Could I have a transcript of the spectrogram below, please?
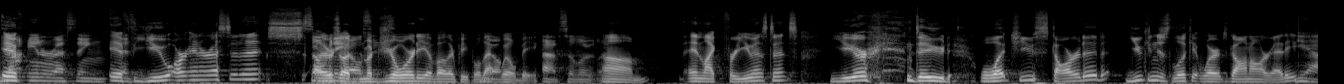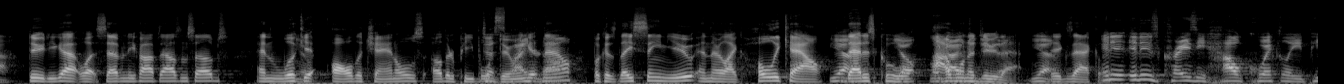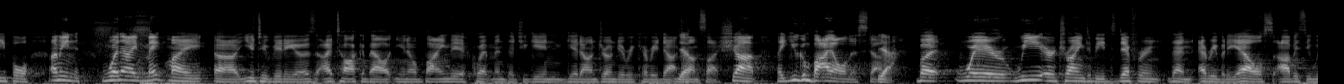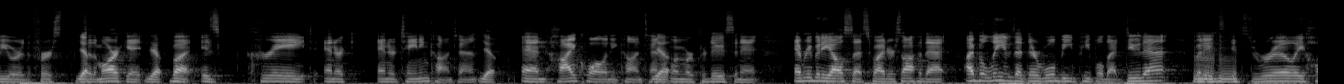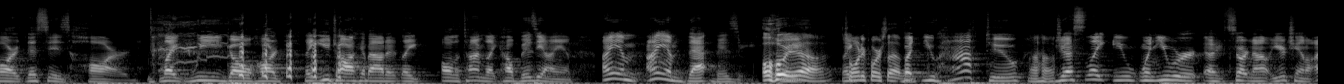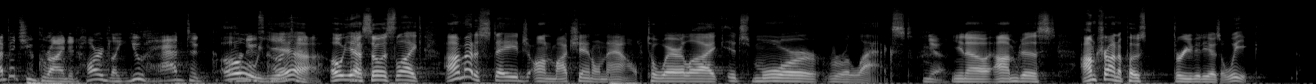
If- not interesting. if as- you are interested in it, there's a else is. majority of other people that No, will be. absolutely. Um, and like for you, instance, you're dude. What you started, you can just look at where it's gone already. Yeah. dude, you got what seventy five thousand subs, and look Yeah. at all the channels other people Just doing it now because they seen you and they're like, "Holy cow, yeah, that is cool. Yo, like, I want to do that. that." Yeah, exactly. It is, it is crazy how quickly people. I mean, when I make my uh, YouTube videos, I talk about you know buying the equipment that you can get on dronedeerrecovery.com Yep. slash shop. Like you can buy all this stuff. Yeah. But where we are trying to be different than everybody else, obviously we were the first Yep. to the market. Yep. But is create enter- entertaining content. Yep. And high quality content Yep. when we're producing it. Everybody else that spiders off of that, I believe that there will be people that do that, but Mm-hmm. it's it's really hard. This is hard. Like we go hard. Like you talk about it like all the time, like how busy I am. I am I am that busy. Oh, Like- yeah. 24/7. But you have to, Uh-huh. just like you when you were uh, starting out your channel. I bet you grinded hard. Like you had to. Oh yeah. Oh yeah. So it's like I'm at a stage on my channel now to where like it's more relaxed. Yeah. You know, I'm just I'm trying to post three videos a week.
